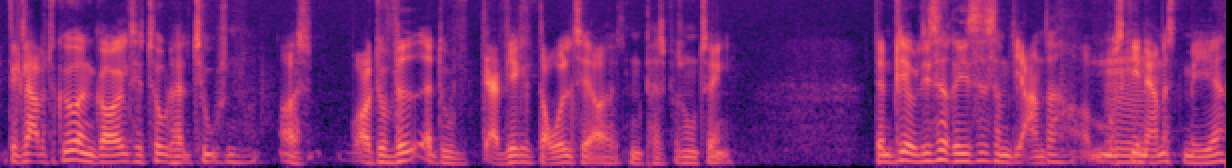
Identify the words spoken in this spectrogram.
det er klart, hvis du køber en goggle til 2.500, og, og du ved, at du er virkelig dårlig til at sådan, passe på sådan nogle ting, den bliver jo lige så ridset som de andre, og måske mm. nærmest mere.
